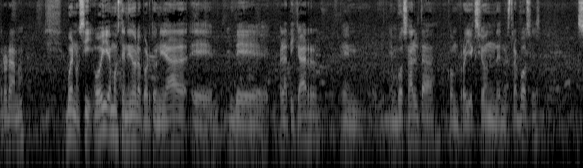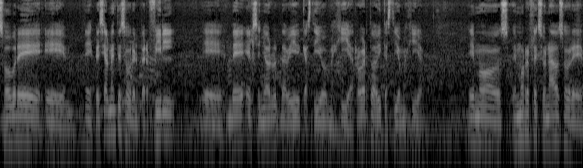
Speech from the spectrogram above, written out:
programa. Bueno, sí, hoy hemos tenido la oportunidad eh, de platicar en, voz alta, con proyección de nuestras voces, sobre, eh, especialmente sobre el perfil del señor David Castillo Mejía, Roberto David Castillo Mejía hemos, hemos reflexionado sobre,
